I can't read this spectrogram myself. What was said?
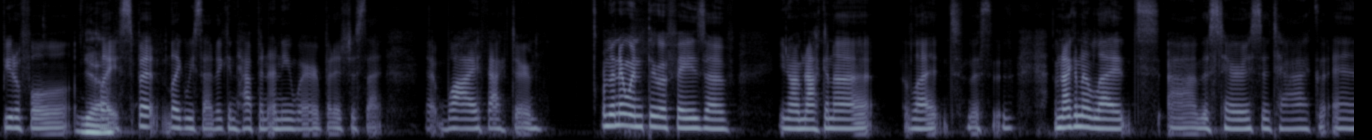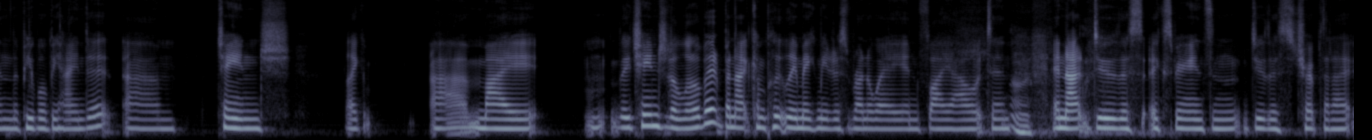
beautiful Yeah. place but like we said it can happen anywhere but it's just that that why factor and then i went through a phase of you know i'm not gonna let this is i'm not gonna let uh, this terrorist attack and the people behind it um, change like uh, my they changed it a little bit but not completely make me just run away and fly out and No. and not do this experience and do this trip that I,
